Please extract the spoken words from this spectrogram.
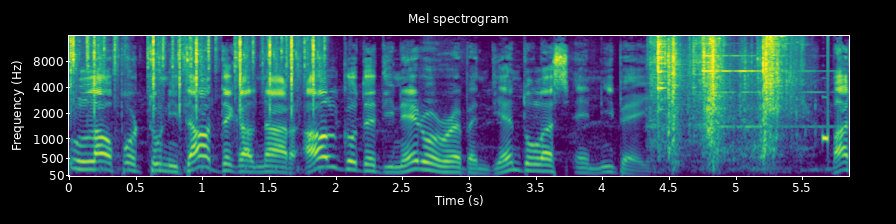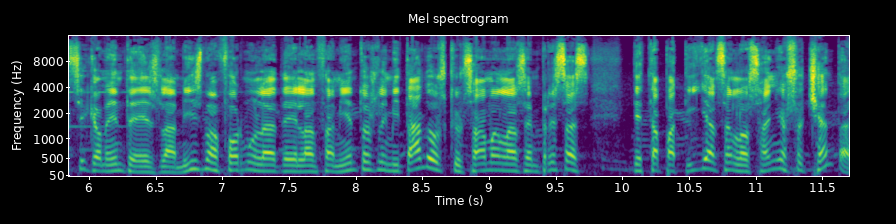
la oportunidad de ganar algo de dinero revendiéndolas en eBay. Básicamente es la misma fórmula de lanzamientos limitados que usaban las empresas de zapatillas en los años 80,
